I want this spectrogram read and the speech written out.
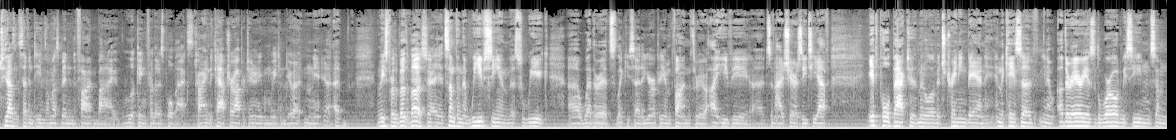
2017's almost been defined by looking for those pullbacks, trying to capture opportunity when we can do it. And uh, at least for the both of us, uh, it's something that we've seen this week. Uh, whether it's like you said, a European fund through IEV, uh, it's an iShares ETF. It's pulled back to the middle of its trading band. In the case of you know other areas of the world, we've seen some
